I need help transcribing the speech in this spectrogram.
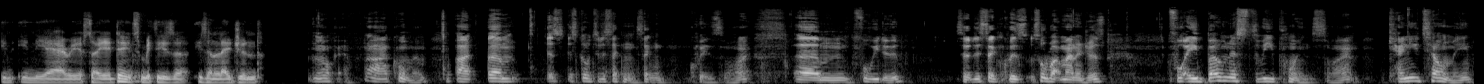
in, in the area. So yeah, Dean Smith is a is a legend. Okay. All right, cool, man. All right, um, let's let's go to the second second quiz. All right. Um, before we do, so this second quiz it's all about managers. For a bonus three points, all right. Can you tell me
